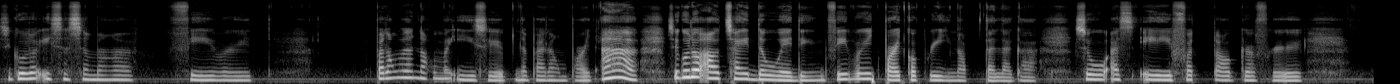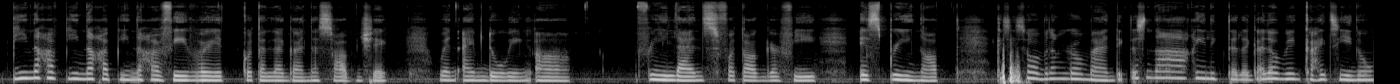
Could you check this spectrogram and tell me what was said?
siguro isa sa mga favorite, parang wala na akong maisip na parang part. Ah, siguro outside the wedding, favorite part ko prenup talaga. So, as a photographer, pinaka pinaka pinaka favorite ko talaga na subject when I'm doing uh freelance photography is prenup. Kasi sobrang romantic. Tapos nakakilig talaga. Alam mo yun, kahit sinong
